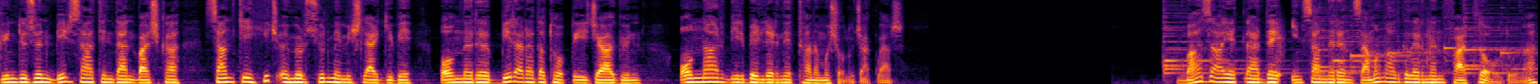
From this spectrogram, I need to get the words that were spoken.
Gündüzün bir saatinden başka sanki hiç ömür sürmemişler gibi onları bir arada toplayacağı gün onlar birbirlerini tanımış olacaklar. Bazı ayetlerde insanların zaman algılarının farklı olduğuna,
